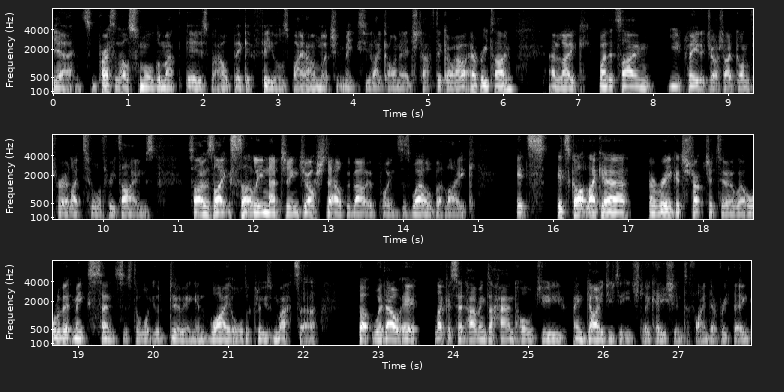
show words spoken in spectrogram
Yeah, it's impressive how small the map is, but how big it feels by how much it makes you like on edge to have to go out every time. And like by the time you played it, Josh, I'd gone through it like two or three times. So I was like subtly nudging Josh to help him out at points as well. But like it's it's got like a a really good structure to it where all of it makes sense as to what you're doing and why all the clues matter. But without it, like I said, having to handhold you and guide you to each location to find everything.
